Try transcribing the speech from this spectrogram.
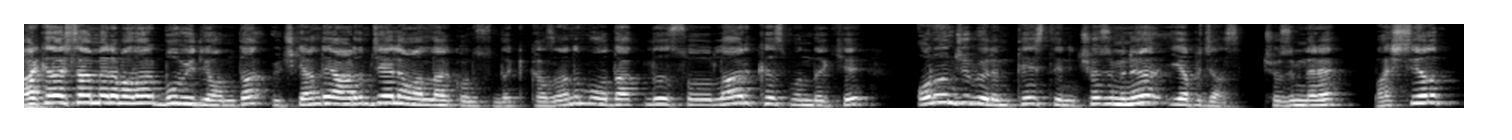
Arkadaşlar merhabalar bu videomda üçgende yardımcı elemanlar konusundaki kazanım odaklı sorular kısmındaki 10. bölüm testinin çözümünü yapacağız. Çözümlere başlayalım.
